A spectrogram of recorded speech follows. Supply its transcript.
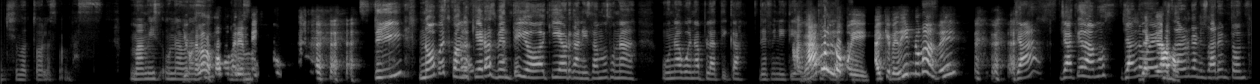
Muchísimo a todas las mamás. Mamis, un abrazo. ojalá nos podamos ver en México. Sí, no, pues cuando quieras, vente yo aquí organizamos una, una buena plática, definitivamente. Hagámoslo, pues. Hay que pedir nomás, ¿ves? Ya, ya quedamos, ya lo voy a empezar a organizar entonces.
